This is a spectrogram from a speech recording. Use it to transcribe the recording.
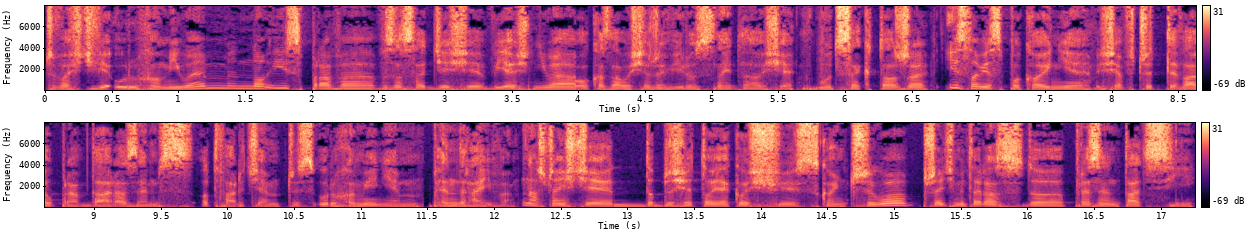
czy właściwie uruchomiłem, no i sprawa w zasadzie się wyjaśniła. Okazało się, że wirus znajdował się w boot sektorze i sobie spokojnie się wczytywał, prawda, razem z otwarciem, czy z uruchomieniem pendrive'a. Na szczęście dobrze się to jakoś skończyło. Przejdźmy teraz do prezentacji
